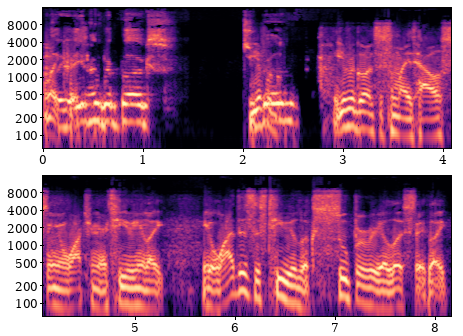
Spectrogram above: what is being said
Like, like Chris, 800 bucks. You ever- you ever go into somebody's house and you're watching their TV and like, you know, why does this TV look super realistic? Like,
